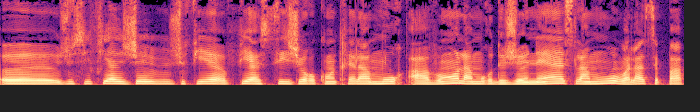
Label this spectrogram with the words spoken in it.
Euh, je suis fière, je, je suis fière, fière si je rencontrais l'amour avant, l'amour de jeunesse, l'amour, voilà, c'est pas,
